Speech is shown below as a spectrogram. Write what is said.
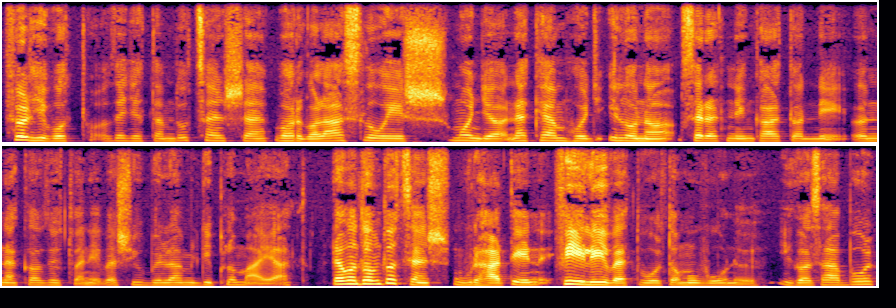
Fölhívott az egyetem docense, Varga László, és mondja nekem, hogy Ilona, szeretnénk átadni önnek az 50 éves jubileumi diplomáját. De mondom, docens úr, hát én fél évet voltam óvónő igazából,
